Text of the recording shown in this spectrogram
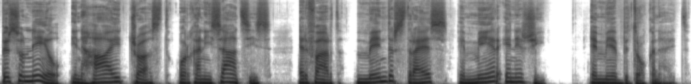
Personeel in high-trust organisaties ervaart minder stress en meer energie en meer betrokkenheid.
